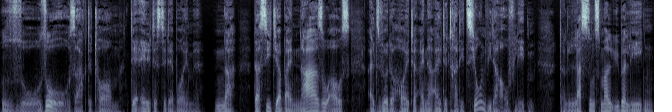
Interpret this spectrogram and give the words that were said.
So, so, sagte Torm, der älteste der Bäume. Na, das sieht ja beinahe so aus, als würde heute eine alte Tradition wieder aufleben. Dann lasst uns mal überlegen,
